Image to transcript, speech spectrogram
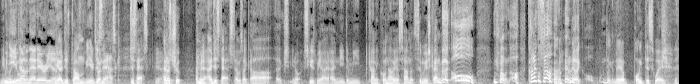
You When know, you get down in that area. Yeah, just tell them you're Just going to just ask. Just ask. Yeah. And it's true. I mean, I just asked. I was like, uh, ex- you know, excuse me, I, I need to meet Kaneko Naoya-san at Sumiyoshi. And be like, oh, you know, no, Kaneko-san. And they're like, oh, and they point this way.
